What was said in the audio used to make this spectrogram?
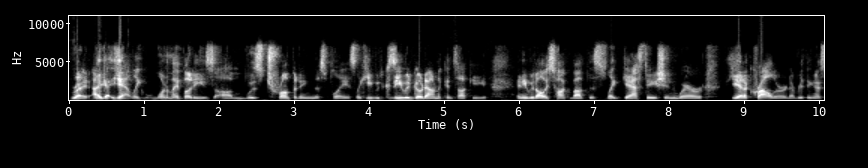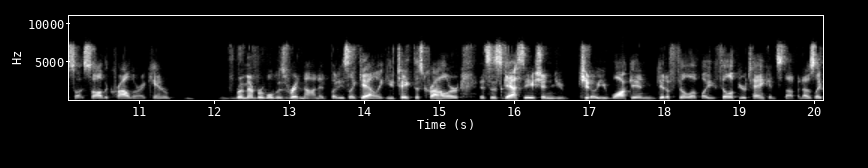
Right. I got yeah. Like one of my buddies um, was trumpeting this place. Like he would because he would go down to Kentucky, and he would always talk about this like gas station where he had a crowler and everything. I saw, saw the crowler. I can't remember what was written on it, but he's like, yeah, like you take this crawler, it's this gas station, you you know, you walk in, get a fill up while you fill up your tank and stuff. And I was like,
